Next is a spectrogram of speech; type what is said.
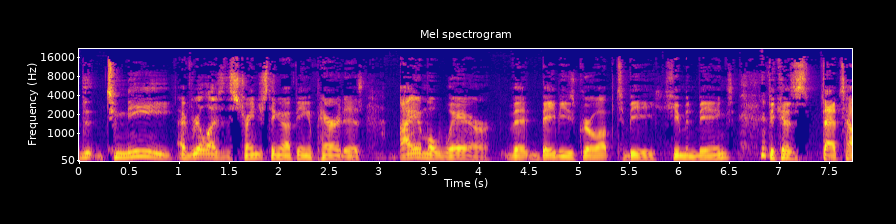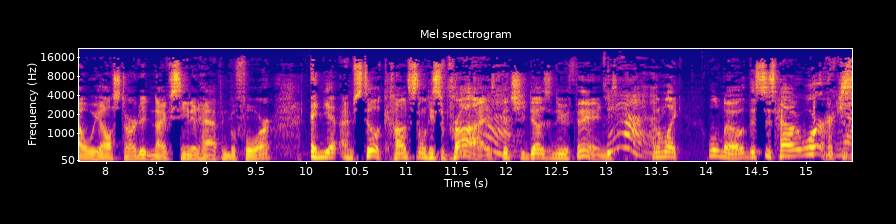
th- to me, I've realized the strangest thing about being a parent is I am aware that babies grow up to be human beings because that's how we all started, and I've seen it happen before. And yet, I'm still constantly surprised Yeah. that she does new things. Yeah. and I'm like, well, no, this is how it works.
